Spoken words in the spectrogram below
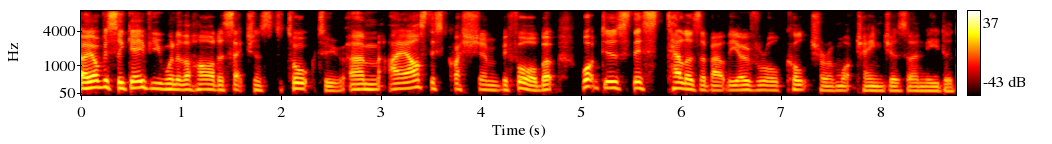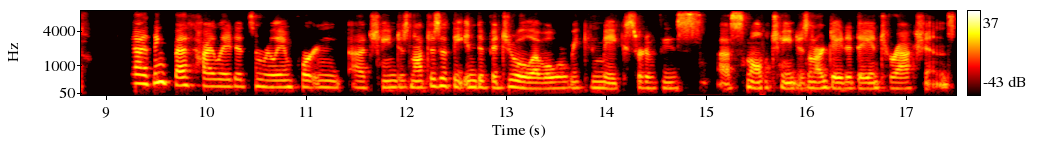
I, obviously gave you one of the harder sections to talk to. Um, I asked this question before, but what does this tell us about the overall culture and what changes are needed? Yeah, I think Beth highlighted some really important uh, changes, not just at the individual level where we can make sort of these uh, small changes in our day to day interactions,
